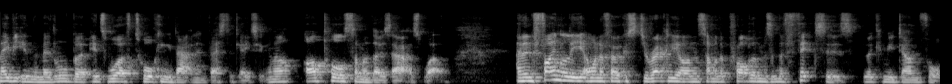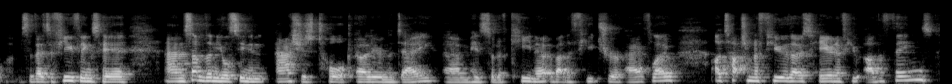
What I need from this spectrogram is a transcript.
maybe in the middle, but it's worth talking about and investigating. And I'll, I'll pull some of those out as well. And then finally, I want to focus directly on some of the problems and the fixes that can be done for them. So there's a few things here, and some of them you'll see in Ash's talk earlier in the day, um, his sort of keynote about the future of Airflow. I'll touch on a few of those here and a few other things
